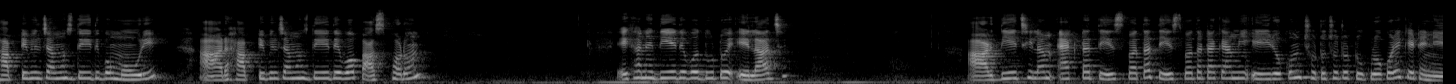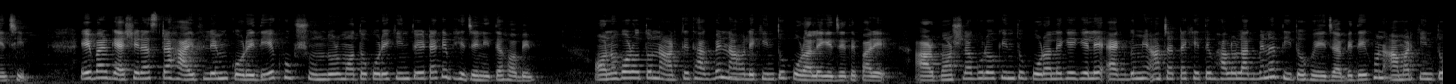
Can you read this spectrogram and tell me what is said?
হাফ টেবিল চামচ দিয়ে দেবো মৌরি আর হাফ টেবিল চামচ দিয়ে দেবো পাঁচফোড়ন। এখানে দিয়ে দেব দুটো এলাচ। আর দিয়েছিলাম একটা তেজপাতা, তেজপাতাটাকে আমি এই রকম ছোট ছোট টুকরো করে কেটে নিয়েছি। এবার গ্যাসের আঁচটা হাই ফ্লেম করে দিয়ে খুব সুন্দর মতো করে কিন্তু এটাকে ভেজে নিতে হবে। অনবরত নাড়তে থাকবেন, না হলে কিন্তু পোড়া লেগে যেতে পারে। আর মশলাগুলো কিন্তু পোড়া লেগে গেলে একদমই আচারটা খেতে ভালো লাগবে না, তিতো হয়ে যাবে। দেখুন, আমার কিন্তু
